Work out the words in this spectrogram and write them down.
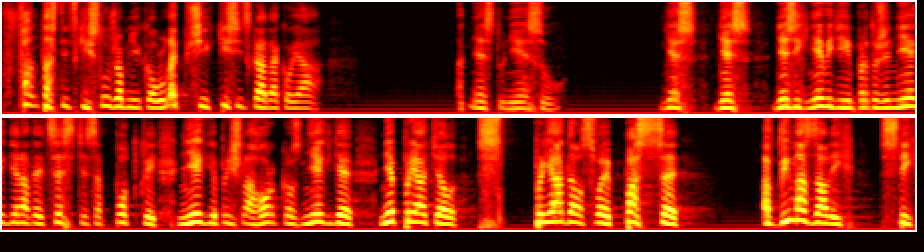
fantastických služobníkov, lepších tisíckrát ako ja. A dnes tu nie sú. Dnes, dnes, dnes ich nevidím, pretože niekde na tej ceste sa potkli, niekde prišla horkosť, niekde nepriateľ spriadal svoje pasce a vymazal ich z tých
